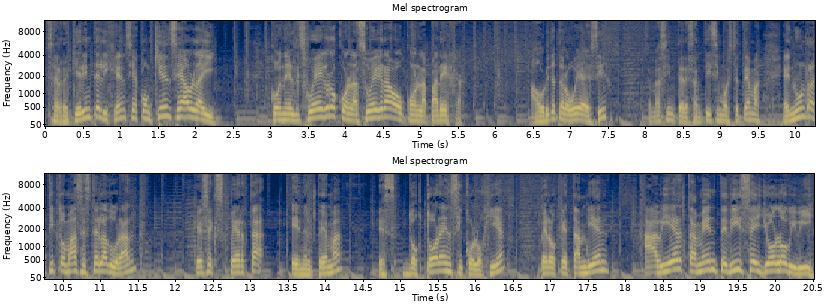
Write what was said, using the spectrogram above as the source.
se requiere inteligencia. ¿Con quién se habla ahí? ¿Con el suegro, con la suegra o con la pareja? Ahorita te lo voy a decir. Se me hace interesantísimo este tema. En un ratito más, Estela Durán, que es experta en el tema, es doctora en psicología, pero que también abiertamente dice yo lo viví.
